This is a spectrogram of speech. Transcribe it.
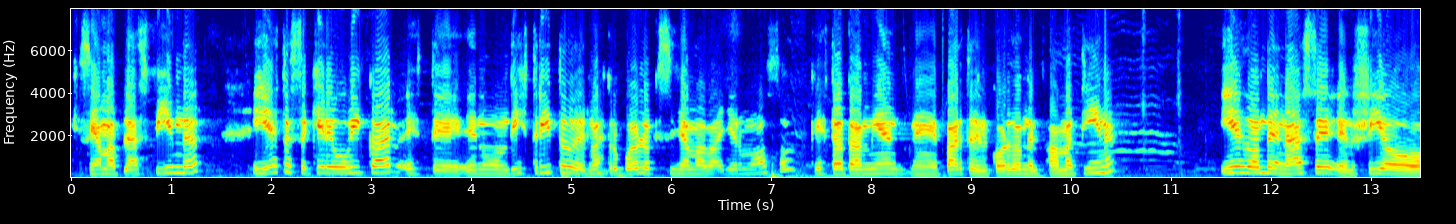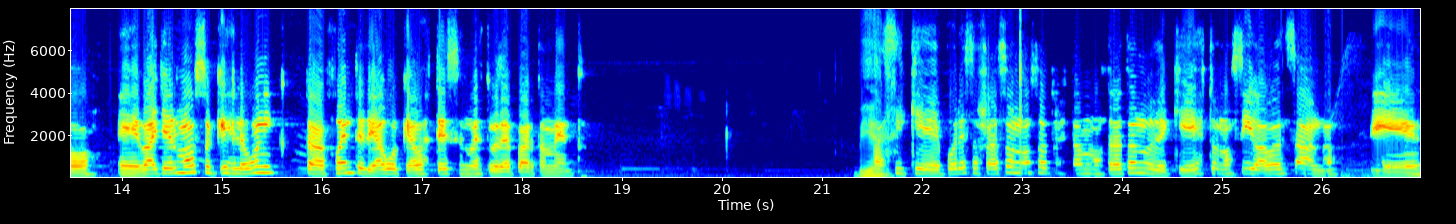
que se llama Plasfinder y esto se quiere ubicar este, en un distrito de nuestro pueblo que se llama Valle Hermoso, que está también eh, parte del cordón del Famatina, y es donde nace el río eh, Valle Hermoso, que es la única fuente de agua que abastece nuestro departamento. Bien. Así que por esa razón nosotros estamos tratando de que esto no siga avanzando. Eh,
